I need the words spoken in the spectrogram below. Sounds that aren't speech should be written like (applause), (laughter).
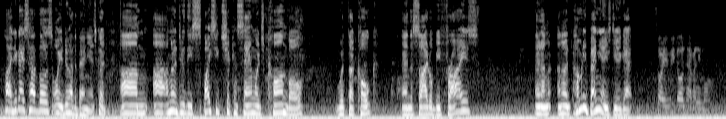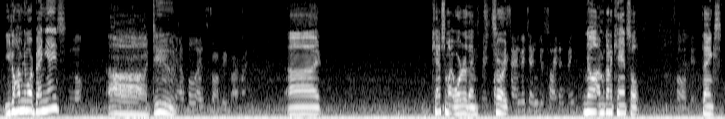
Hi, do you guys have those? Oh, you do have the beignets. Good. Um, I'm going to do the spicy chicken sandwich combo with the Coke, and the side will be fries. And I'm, I'm gonna, how many beignets do you get? Sorry, we don't have any more. You don't have any more beignets? No. Oh, dude. Apple and strawberry bar, Uh, cancel my order then. Wait, Sorry. Sandwich and your side and drink. No, I'm gonna cancel. Oh, okay. Thanks.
